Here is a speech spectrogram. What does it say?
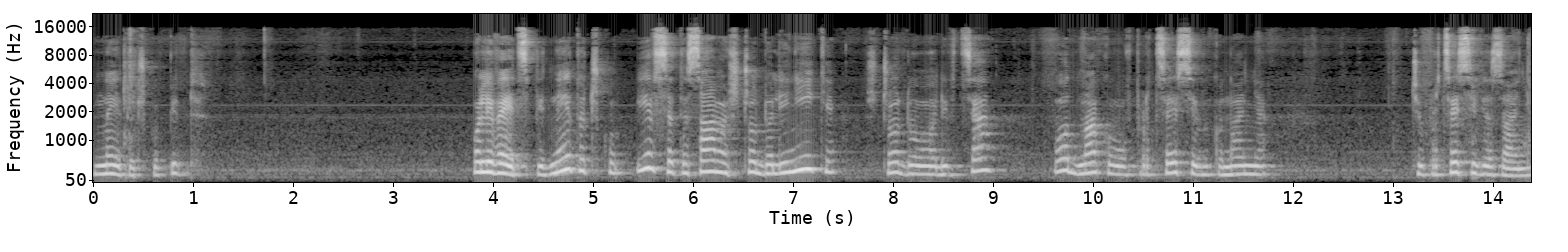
ниточку під олівець під ниточку і все те саме, що до лінійки, що до олівця, однаково в процесі виконання чи в процесі в'язання.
